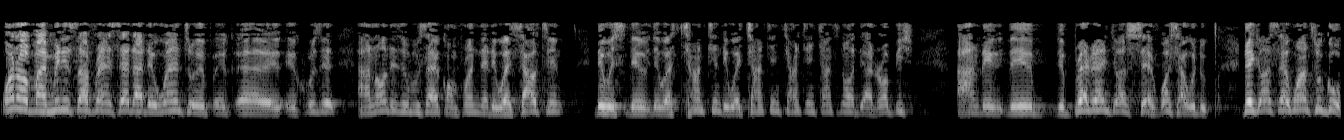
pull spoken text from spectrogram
One of my minister friends said that they went to a, a, a crusade and all these people started confronting them. They were shouting. They were, they, they were chanting. They were chanting, chanting, chanting all their rubbish. And the, the, the brethren just said, what shall we do? They just said, want to go.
